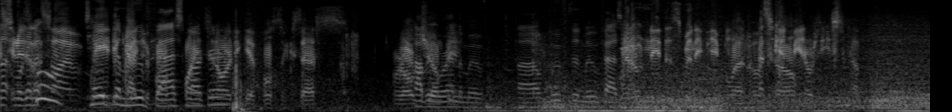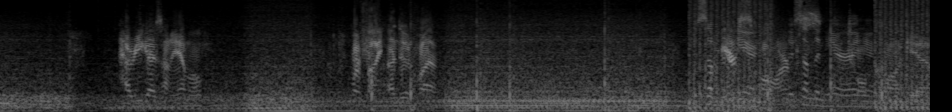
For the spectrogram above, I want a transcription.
gonna, we're gonna saw- We take the move fast points in order to get full success. We're all Copy, joking. we're in the move. Uh, move to the move fast We don't need this many people at That's hotel. gonna be northeast. How are you guys on ammo? We're fine. I'm doing fine. There's something Here's here. small. There's something here, right 12 here. o'clock, yeah.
